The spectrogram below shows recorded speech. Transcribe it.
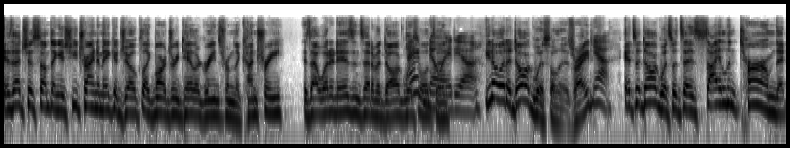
Or is that just something? Is she trying to make a joke like Marjorie Taylor Greene's from the country? Is that what it is instead of a dog whistle? I have no a, idea. You know what a dog whistle is, right? Yeah. It's a dog whistle. It's a silent term that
